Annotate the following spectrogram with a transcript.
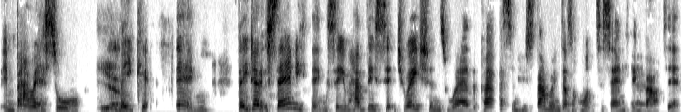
embarrass or yeah. make it a thing they don't say anything so you have these situations where the person who's stammering doesn't want to say anything yeah. about it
